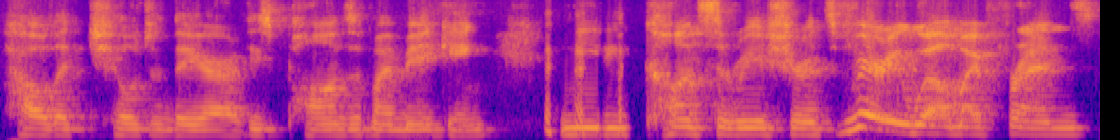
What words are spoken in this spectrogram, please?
how like children they are these pawns of my making needing constant reassurance very well my friends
